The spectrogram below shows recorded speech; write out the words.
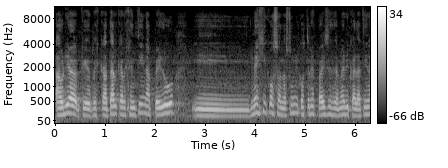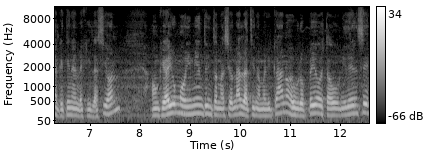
habría que rescatar que Argentina, Perú y México son los únicos tres países de América Latina que tienen legislación, aunque hay un movimiento internacional latinoamericano, europeo, estadounidense,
